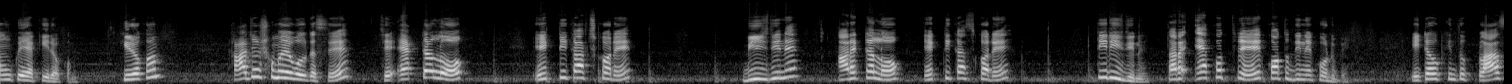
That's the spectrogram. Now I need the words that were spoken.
অঙ্ক একই রকম। কীরকম? কাজের সময়ে বলতেছে যে একটা লোক একটি কাজ করে বিশ দিনে, আরেকটা লোক একটি কাজ করে তিরিশ দিনে। তারা একত্রে কত দিনে করবে? এটাও কিন্তু প্লাস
